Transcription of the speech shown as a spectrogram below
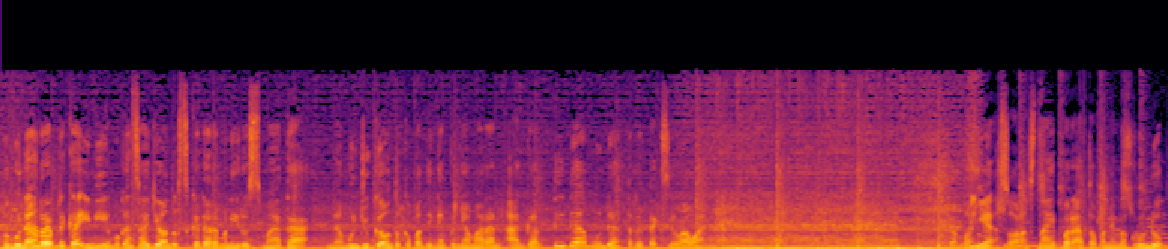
Penggunaan replika ini bukan saja untuk sekedar meniru mata, namun juga untuk kepentingan penyamaran agar tidak mudah terdeteksi lawan. Contohnya, seorang sniper atau penembak runduk.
